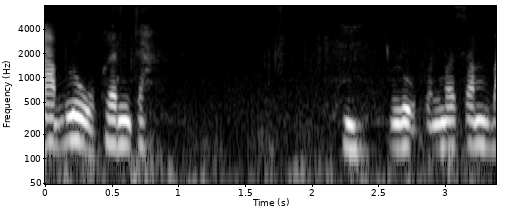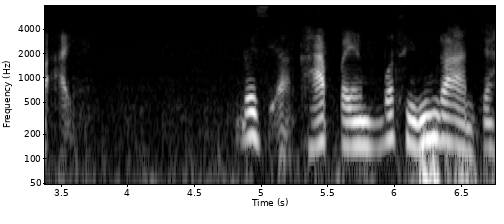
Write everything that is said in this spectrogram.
รับลูกเพิ่นจ้ะลูกเพิ่นมาสบายด้วยเสิขับไปบ่ถึงด่านจ้ะ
